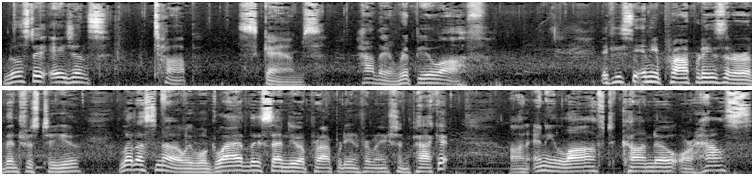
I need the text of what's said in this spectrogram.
Real estate agents' top scams. How they rip you off. If you see any properties that are of interest to you, let us know. We will gladly send you a property information packet on any loft, condo, or house,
